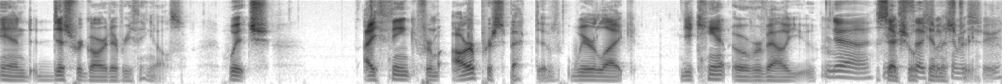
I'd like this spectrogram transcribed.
and disregard everything else. Which I think from our perspective, we're like, you can't overvalue Yeah, your Sexual chemistry.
